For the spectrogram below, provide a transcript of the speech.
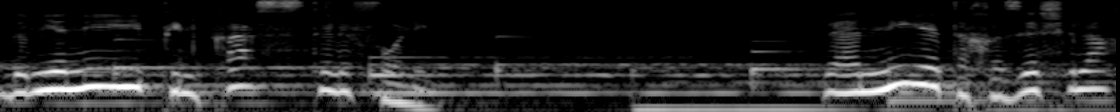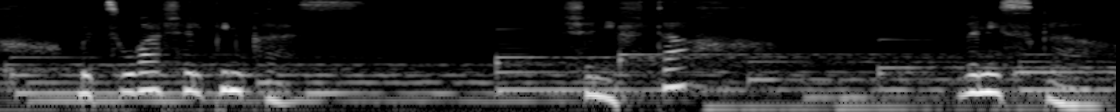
דמייני פנקס טלפונים והניעי את החזה שלך בצורה של פנקס שנפתח ונסגר.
